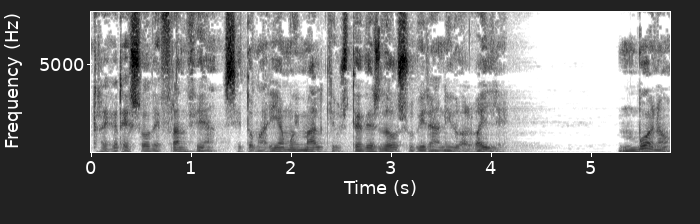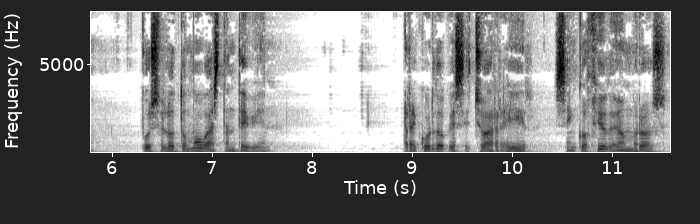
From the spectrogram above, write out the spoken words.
regresó de Francia se tomaría muy mal que ustedes dos hubieran ido al baile. Bueno, pues se lo tomó bastante bien. Recuerdo que se echó a reír, se encogió de hombros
